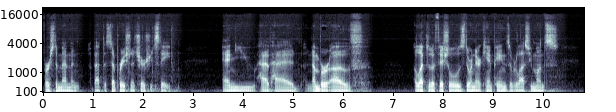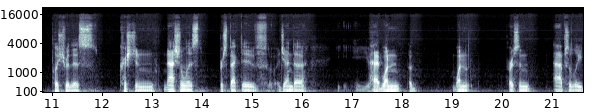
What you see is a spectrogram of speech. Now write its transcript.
First Amendment about the separation of church and state. And you have had a number of elected officials during their campaigns over the last few months push for this Christian nationalist perspective agenda. You had one uh, one person absolutely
